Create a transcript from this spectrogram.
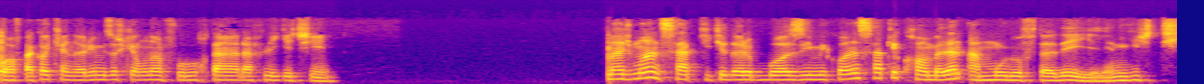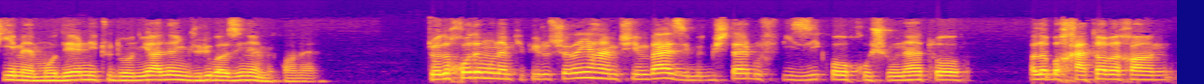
با ها کناری میذاشت که اونم فروختن رفت لیگ چین. مجموعا سبکی که داره بازی می‌کنه سبک کاملا عمود افتاده ایه یعنی هیچ تیم مدرنی تو دنیا الان اینجوری بازی نمی‌کنه. جلو خودمونم که پیروز شدن یه همچین وضعی بود. بیشتر رو فیزیک و خشونت و حالا با خطا بخوان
